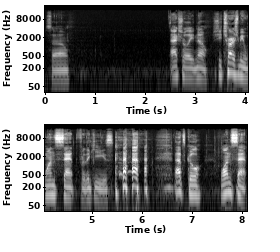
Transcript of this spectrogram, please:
So actually, no, she charged me one cent for the keys. That's cool. One cent.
